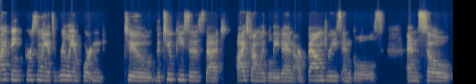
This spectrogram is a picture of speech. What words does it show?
I think personally, it's really important to the two pieces that I strongly believe in are boundaries and goals. And so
